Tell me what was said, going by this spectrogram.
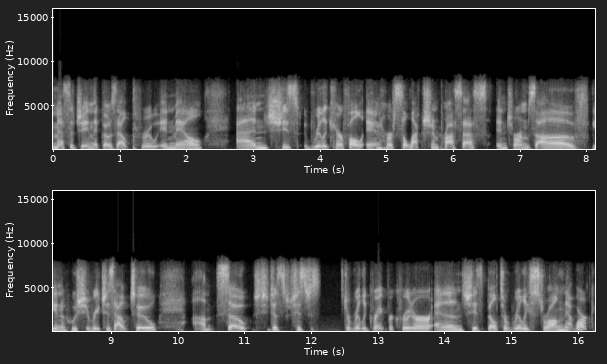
messaging that goes out through InMail. And she's really careful in her selection process in terms of, you know, who she reaches out to. Um, so she just, she's just a really great recruiter and she's built a really strong network.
